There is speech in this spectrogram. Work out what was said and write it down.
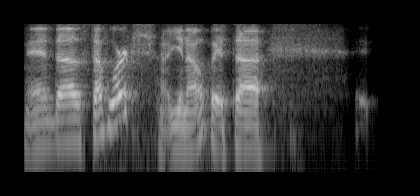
and uh, stuff works. You know, it. Uh,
